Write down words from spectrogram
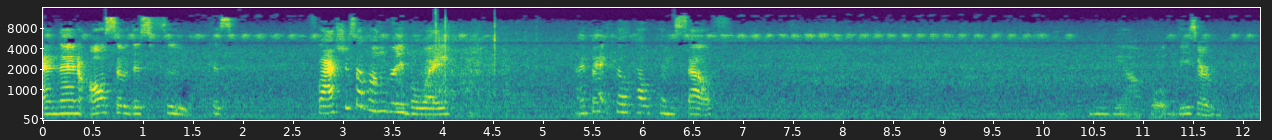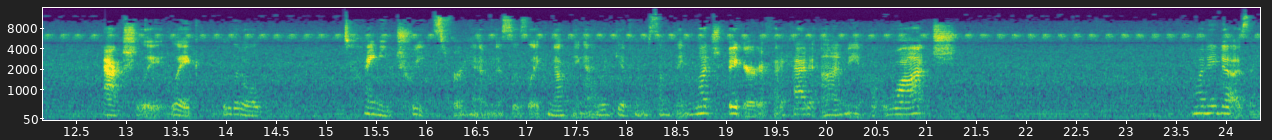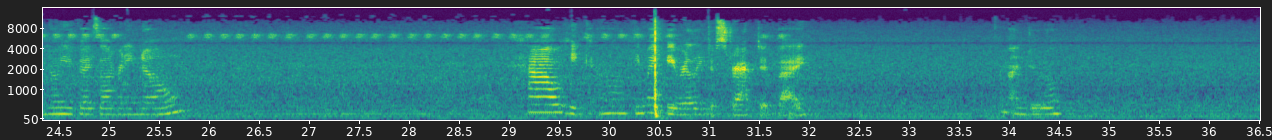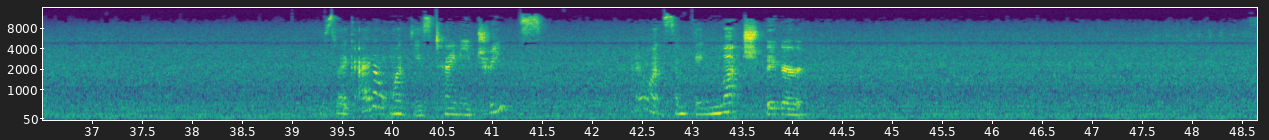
And then also this food, because Flash is a hungry boy. I bet he'll help himself. Maybe I'll hold. These are actually like little tiny treats for him. This is like nothing. I would give him something much bigger if I had it on me. But watch what he does. I know you guys already know how he oh, he might be really distracted by come on doodle like, I don't want these tiny treats. I want something much bigger.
